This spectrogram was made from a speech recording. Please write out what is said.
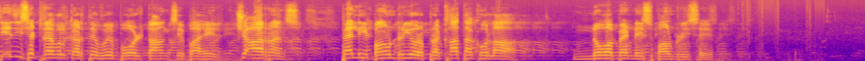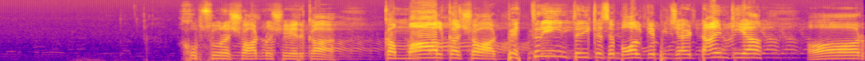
तेज़ी से ट्रेवल करते हुए बॉल टांग से बाहर। चार रन पहली बाउंड्री और अपना खाता खोला। नोवामेंट ने इस बाउंड्री से। खूबसूरत शॉट नौशेर का। कमाल का शॉट। बेहतरीन तरीके से बॉल के पीछे टाइम किया और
